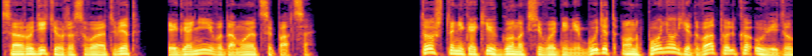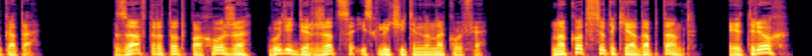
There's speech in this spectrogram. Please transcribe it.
Соорудите уже свой ответ и гони его домой отсыпаться. То, что никаких гонок сегодня не будет, он понял, едва только увидел кота. Завтра тот, похоже, будет держаться исключительно на кофе. Но кот все-таки адаптант, и трех,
